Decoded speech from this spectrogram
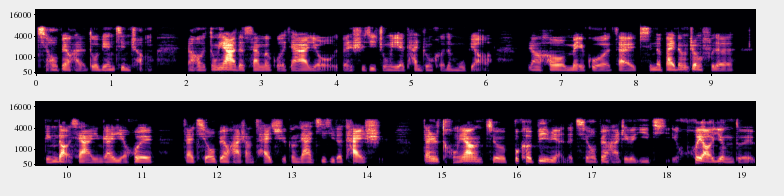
气候变化的多边进程。然后，东亚的三个国家有本世纪中叶碳中和的目标。然后，美国在新的拜登政府的领导下，应该也会在气候变化上采取更加积极的态势。但是，同样就不可避免的，气候变化这个议题会要应对，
